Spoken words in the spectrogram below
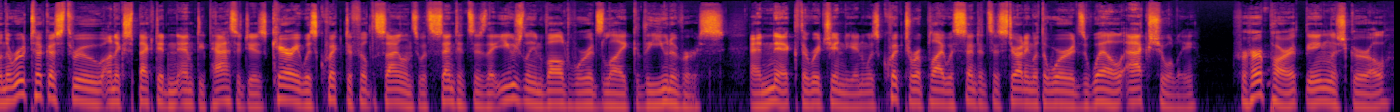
When the route took us through unexpected and empty passages, Carrie was quick to fill the silence with sentences that usually involved words like the universe. And Nick, the rich Indian, was quick to reply with sentences starting with the words, well, actually. For her part, the English girl,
